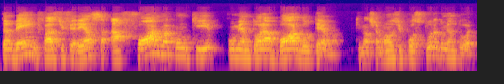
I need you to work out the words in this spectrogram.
Também faz diferença a forma com que o mentor aborda o tema, que nós chamamos de postura do mentor.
